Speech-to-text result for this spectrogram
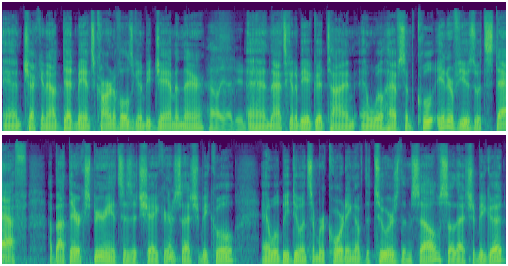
and checking out Dead Man's Carnival is going to be jamming there. Hell yeah, dude. and that's going to be a good time. And we'll have some cool interviews with staff about their experiences at Shakers. So that should be cool. And we'll be doing some recording of the tours themselves, so that should be good.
